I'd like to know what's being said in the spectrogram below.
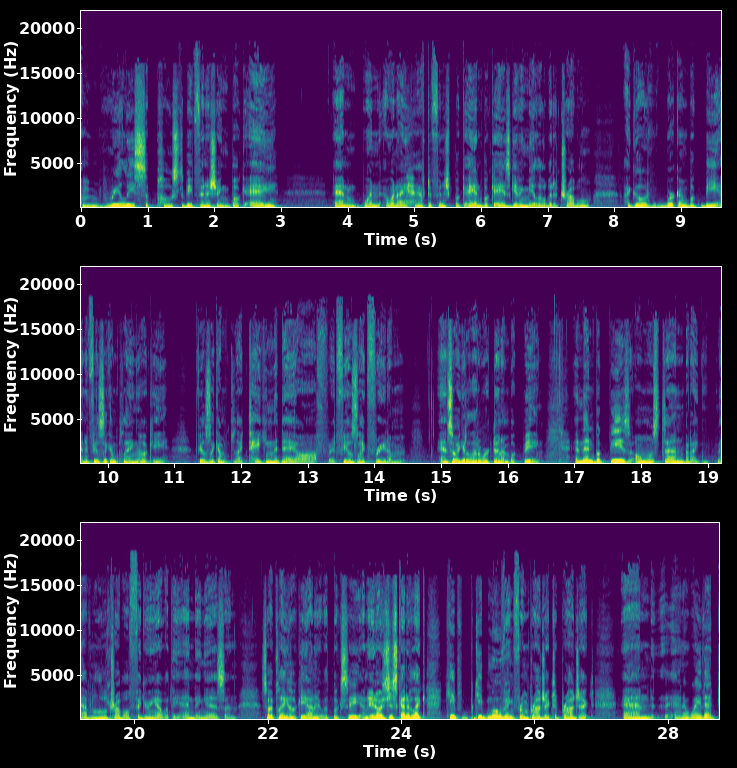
I'm really supposed to be finishing book A, and when when I have to finish book A and book A is giving me a little bit of trouble, I go work on book B and it feels like I'm playing hooky. It feels like I'm like taking the day off. It feels like freedom. And so I get a lot of work done on book B. And then book B is almost done, but I'm having a little trouble figuring out what the ending is. And so I play hooky on it with book C. And, you know, it's just kind of like keep, keep moving from project to project. And in a way that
